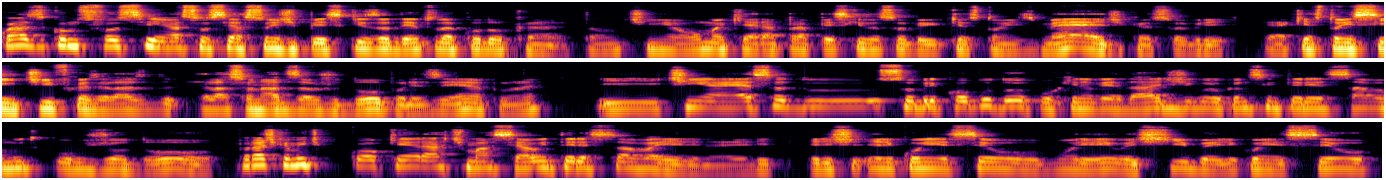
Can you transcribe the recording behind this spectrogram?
quase como se fossem associações de pesquisa dentro da Kodokan. Então tinha uma que era para pesquisa sobre questões médicas, sobre é, questões científicas relacionadas ao judô, por exemplo, né? E tinha essa do sobre Kobudo, porque na verdade Jigoro Kano se interessava muito por Jodô. Praticamente qualquer arte marcial interessava ele, né? Ele, ele, ele conheceu Moriei Ueshiba, ele conheceu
